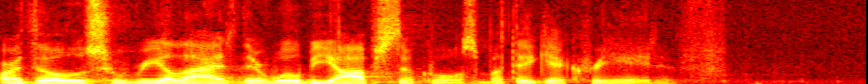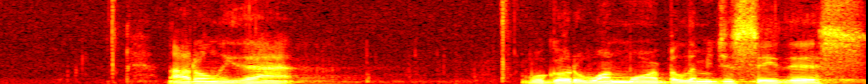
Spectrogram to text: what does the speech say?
are those who realize there will be obstacles, but they get creative. Not only that, we'll go to one more, but let me just say this.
